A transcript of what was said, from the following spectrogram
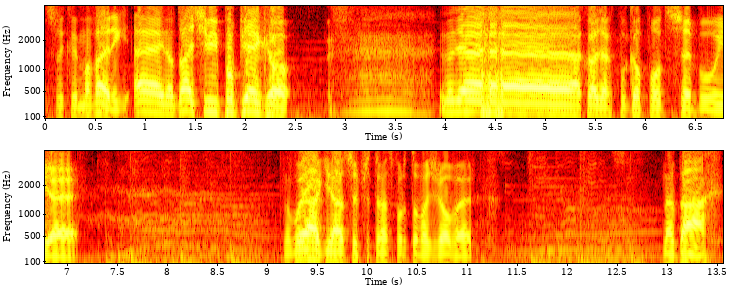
zwykły Maverick. Ej, no dajcie mi pobiego! No nie, akurat jak go potrzebuję. No bo jak inaczej przetransportować rower? Na dach.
